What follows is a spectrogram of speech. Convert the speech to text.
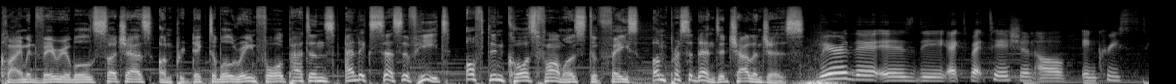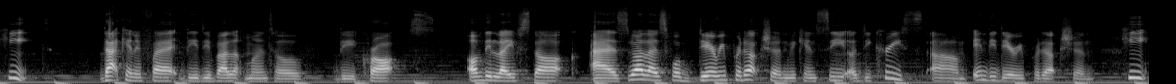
Climate variables such as unpredictable rainfall patterns and excessive heat often cause farmers to face unprecedented challenges. Where there is the expectation of increased heat, that can affect the development of the crops, of the livestock, as well as for dairy production, we can see a decrease um, in the dairy production. Heat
